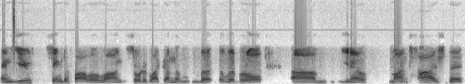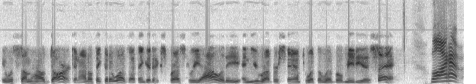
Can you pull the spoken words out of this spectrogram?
And you seem to follow along sort of like on the, the, the liberal, um, you know, montage that it was somehow dark. And I don't think that it was. I think it expressed reality, and you rubber stamped what the liberal media is saying. Well, I have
